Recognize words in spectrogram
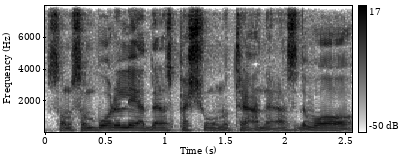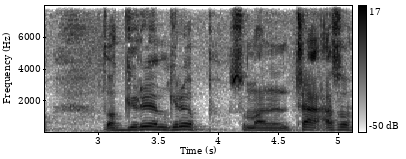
Som, som både ledares person och tränare. Alltså det var, det var grym grupp. Som man, trä, alltså,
